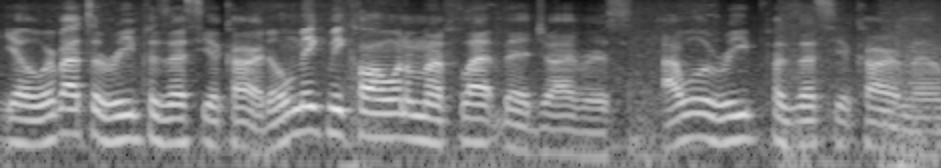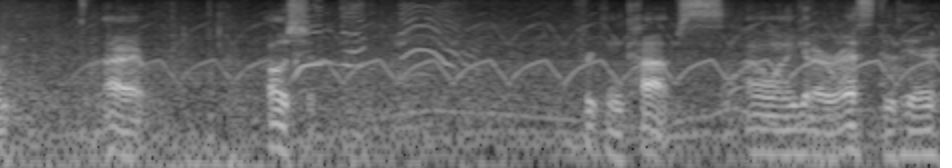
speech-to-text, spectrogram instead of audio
Yo, we're about to repossess your car. Don't make me call one of my flatbed drivers. I will repossess your car, ma'am. Alright. Oh, shit. Freaking cops. I don't want to get arrested here.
